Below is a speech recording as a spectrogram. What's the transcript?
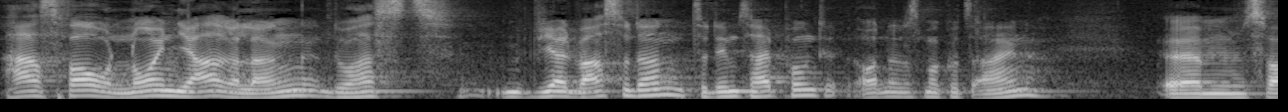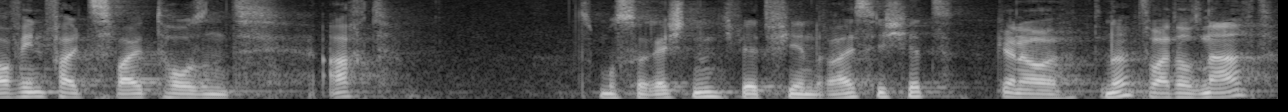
HSV, neun Jahre lang. Du hast, wie alt warst du dann zu dem Zeitpunkt? Ordne das mal kurz ein. Ähm, es war auf jeden Fall 2008. Das musst du rechnen. Ich werde 34 jetzt. Genau, ne? 2008.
